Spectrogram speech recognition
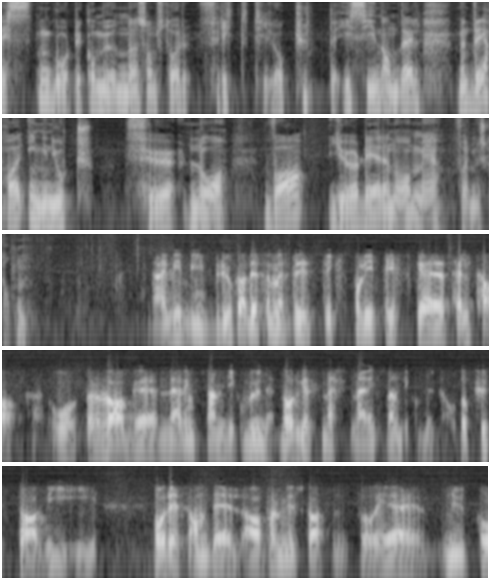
Resten går til kommunene, som står fritt til å kutte i sin andel. Men det har ingen gjort før nå. Hva gjør dere nå med formuesskatten? Nei, vi, vi, bruker det som et distriktspolitisk eh, tiltak for å lage næringsvennlig kommune. Norges mest næringsvennlige kommune. Og Da kutter vi i vår andel av formuesskatten som er nå på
